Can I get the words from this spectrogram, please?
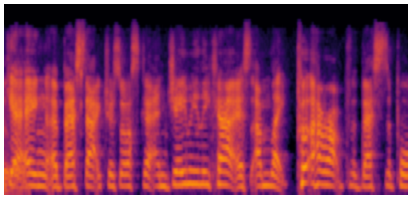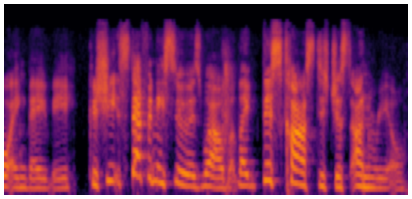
be getting a Best Actress Oscar, and Jamie Lee Curtis. I'm like, put her up for Best Supporting Baby because she Stephanie Hsu as well. But like this cast is just unreal.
